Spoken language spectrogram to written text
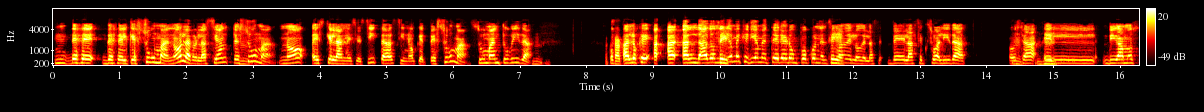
desde, desde el que suma, ¿no? La relación te suma, no es que la necesitas, sino que te suma, suma en tu vida. A lo que, a, donde yo me quería meter era un poco en el tema de lo de la, de la sexualidad. O sea, el, digamos,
